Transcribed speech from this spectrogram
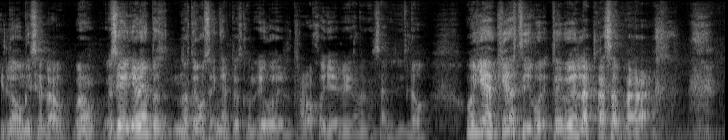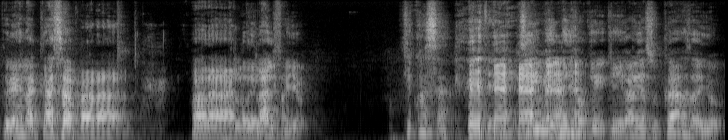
y luego me hice el lado. Bueno, es que ya ven, pues, no tengo señal, entonces cuando llego del trabajo ya me llegan los mensajes y luego, oye, ¿a qué horas te, voy- te veo en la casa para, te veo en la casa para, para lo del Alfa? Yo, ¿qué cosa? Sí, me, me dijo que, que llegara ya a su casa. Y yo,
